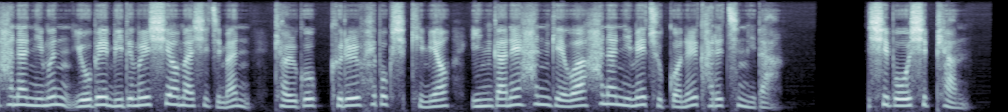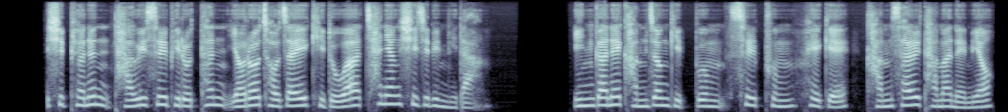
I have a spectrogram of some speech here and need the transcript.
하나님은 욥의 믿음을 시험하시지만 결국 그를 회복시키며 인간의 한계와 하나님의 주권을 가르칩니다. 15 시편 시편은 다윗을 비롯한 여러 저자의 기도와 찬양 시집입니다. 인간의 감정 기쁨, 슬픔, 회개, 감사를 담아내며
